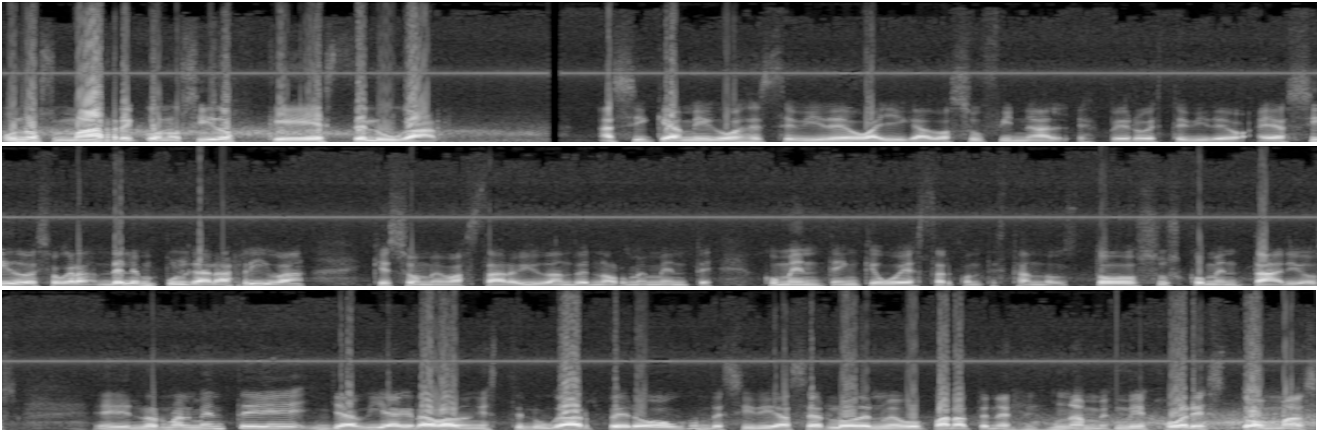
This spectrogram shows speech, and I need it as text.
unos más reconocidos que este lugar. Así que amigos, este video ha llegado a su final. Espero este video haya sido gran. Denle un pulgar arriba, que eso me va a estar ayudando enormemente. Comenten que voy a estar contestando todos sus comentarios. Eh, normalmente ya había grabado en este lugar, pero decidí hacerlo de nuevo para tenerles unas mejores tomas,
